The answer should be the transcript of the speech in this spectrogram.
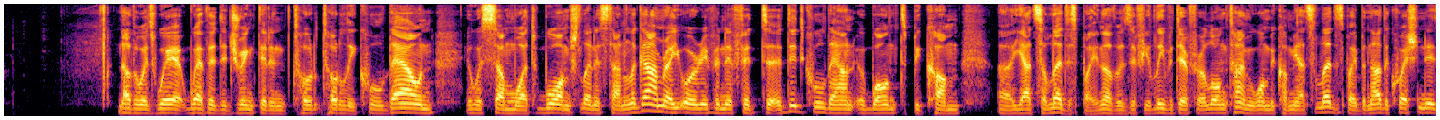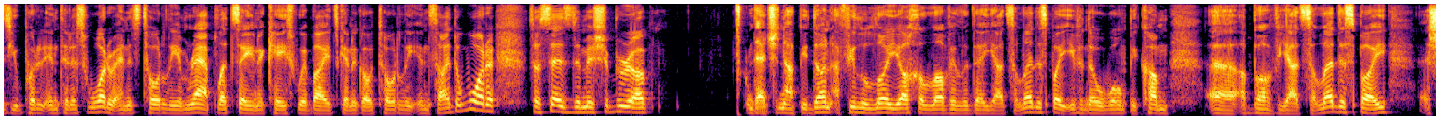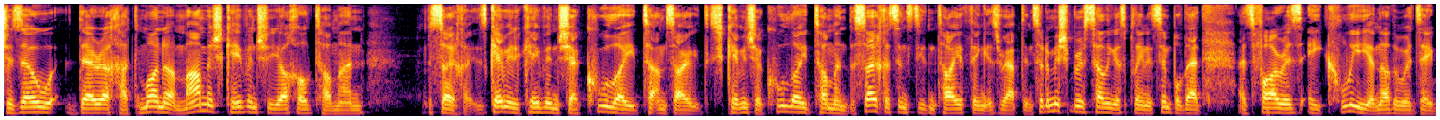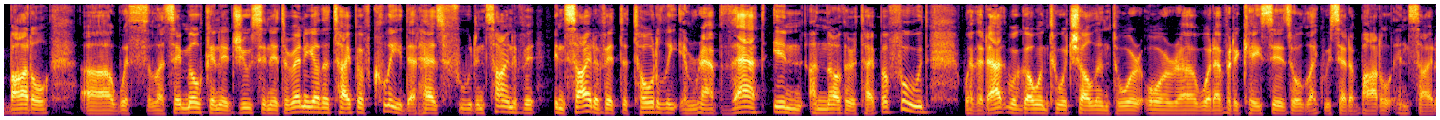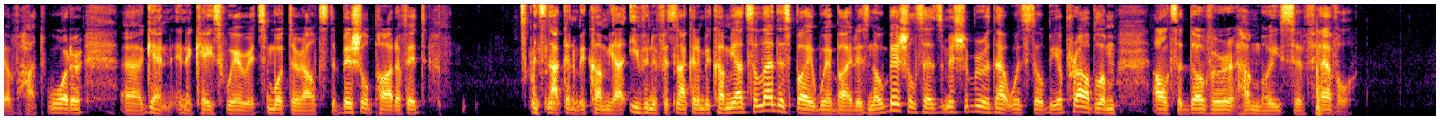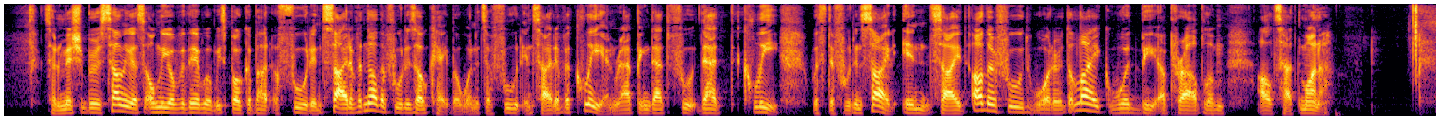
In other words, where, whether the drink didn't to- totally cool down, it was somewhat warm, shlenistan lagamre, or even if it uh, did cool down, it won't become uh, yatzaledispai. In other words, if you leave it there for a long time, it won't become yatzaledispai. But now the question is, you put it into this water and it's totally enwrapped. Let's say in a case whereby it's going to go totally inside the water. So says the Mishnah Berurah that should not be done. Afilu lo yachal lavi yad saledis even though it won't become uh, above yad saledis Shezeu derech hatmana mamish kevin sheyachal taman Kevin Kevin Shakulai, I'm sorry, Kevin Shakulai Taman since the entire thing is wrapped in. So the Mishnah is telling us plain and simple that as far as a kli, in other words, a bottle uh, with let's say milk in it, juice in it, or any other type of kli that has food inside of it, inside of it, to totally enwrap that in another type of food, whether that will go into a cholent or or uh, whatever the case is, or like we said, a bottle inside of hot water. Uh, again, in a case where it's mutter, else the bishul part of it it's not going to become yad, even if it's not going to become yad by whereby there's no bishul, says Mishnah Berurah, that would still be a problem. Al tzadover hamoisiv hevel. So the Mishnah Berurah is telling us only over there when we spoke about a food inside of another food is okay, but when it's a food inside of a kli and wrapping that food that kli with the food inside inside other food, water, the like, would be a problem. Al tzatmona.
